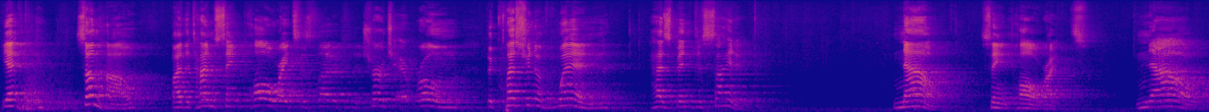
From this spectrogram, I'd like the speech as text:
Yet, somehow, by the time St. Paul writes his letter to the church at Rome, the question of when has been decided. Now, St. Paul writes, now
